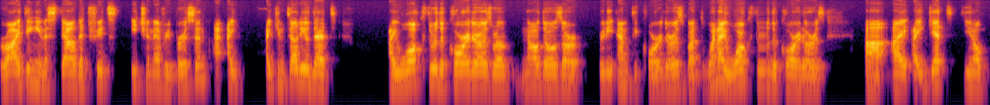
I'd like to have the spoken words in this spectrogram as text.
writing in a style that fits each and every person. I, I, I can tell you that I walk through the corridors. Well, now those are really empty corridors, but when I walk through the corridors, uh, I, I, get you know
